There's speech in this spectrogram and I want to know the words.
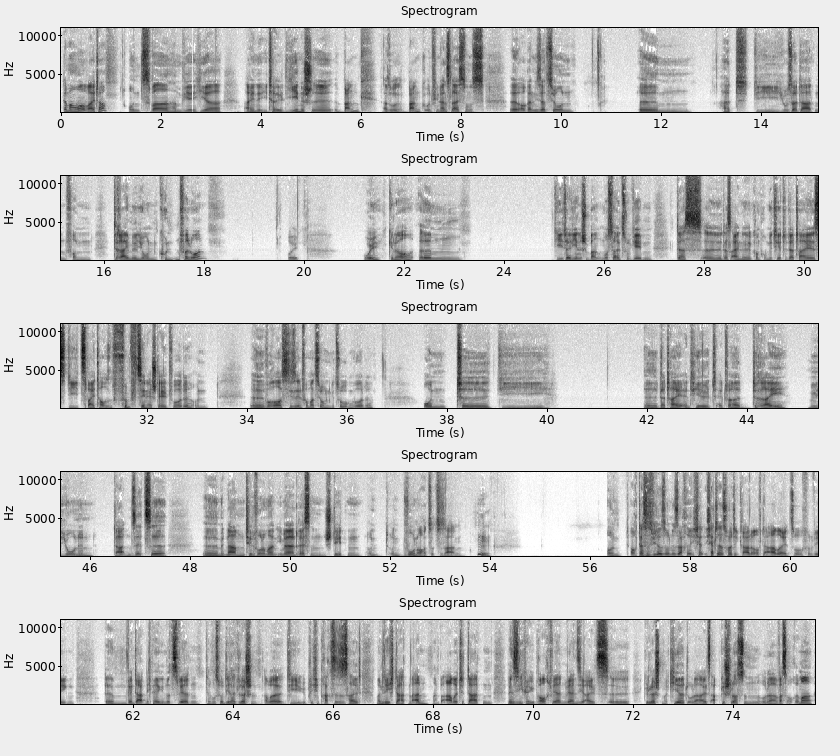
Dann machen wir mal weiter. Und zwar haben wir hier eine italienische Bank, also Bank- und Finanzleistungsorganisation, ähm, hat die Userdaten von drei Millionen Kunden verloren. Ui. Ui, genau. Ähm, die italienische Bank muss halt zugeben, dass äh, das eine kompromittierte Datei ist, die 2015 erstellt wurde und äh, woraus diese Information gezogen wurde. Und äh, die äh, Datei enthielt etwa drei Millionen Datensätze äh, mit Namen, Telefonnummern, E-Mail-Adressen, Städten und, und Wohnort sozusagen. Hm. Und auch das ist wieder so eine Sache. Ich, ich hatte das heute gerade auf der Arbeit, so von wegen, ähm, wenn Daten nicht mehr genutzt werden, dann muss man die halt löschen. Aber die übliche Praxis ist halt, man legt Daten an, man bearbeitet Daten. Wenn sie nicht mehr gebraucht werden, werden sie als äh, gelöscht markiert oder als abgeschlossen oder was auch immer.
